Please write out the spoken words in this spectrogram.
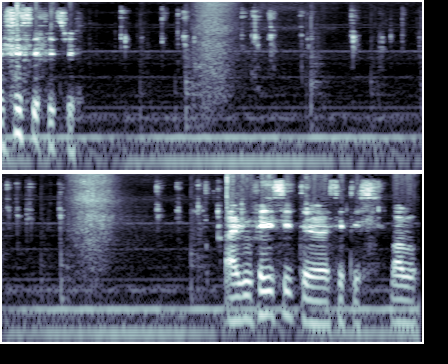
Il y en a qui s'est fait tuer. Ah, je vous félicite, euh, c'était. Bravo.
